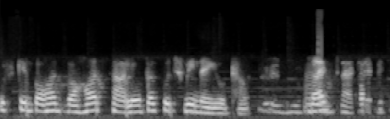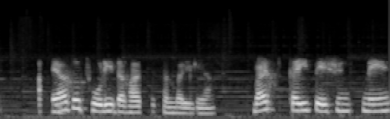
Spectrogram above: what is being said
उसके बहुत बहुत सालों तक कुछ भी नहीं उठा बट आया तो थोड़ी दवा से संभल गया। बट कई पेशेंट्स में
